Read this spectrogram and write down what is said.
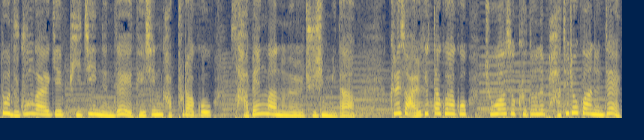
또 누군가에게 빚이 있는데 대신 갚으라고 400만 원을 주십니다. 그래서 알겠다고 하고 좋아서 그 돈을 받으려고 하는데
